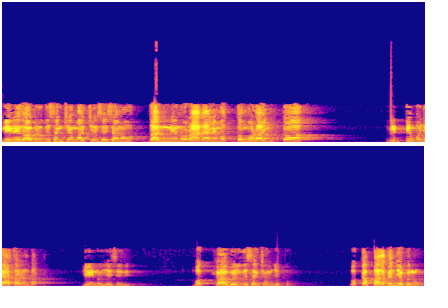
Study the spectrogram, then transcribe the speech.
నేనేదో అభివృద్ధి సంక్షేమాలు చేసేసాను దాన్ని నేను రాగానే మొత్తం కూడా ఇంకా రెట్టింపు చేస్తాడంట. ఏం నువ్వు చేసేది? ఒక్క అభివృద్ధి సంక్షేమం చెప్పు. ఒక్క పథకం చెప్పు నువ్వు.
